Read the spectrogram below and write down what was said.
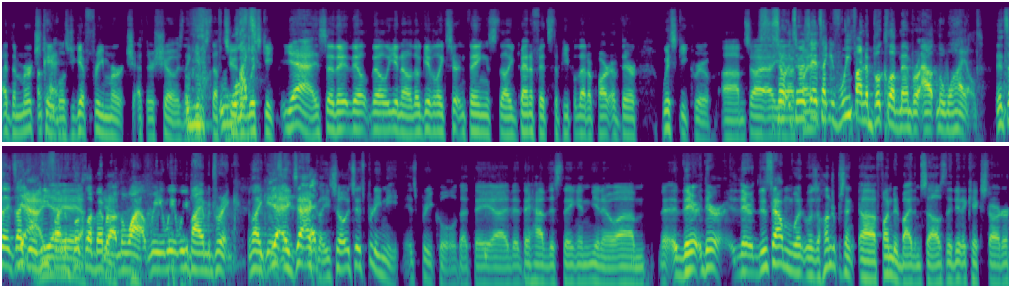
at the merch Okay. tables, you get free merch at their shows. They give stuff to the whiskey. Yeah, so they, they'll they'll you know they'll give like certain things like benefits to people that are part of their Whiskey Crew. Um, so I, So, you know, I so it's, like if we find a book club member out in the wild, it's, it's like Yeah, if we yeah, find yeah, a book club member out in the wild, we, we, we buy him a drink. Like yeah, it's- that- exactly. So it's it's pretty neat. It's pretty cool that they uh, that they have this thing, and you know, um, they're they're they're this album was 100 percent uh, funded by themselves. They did a Kickstarter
